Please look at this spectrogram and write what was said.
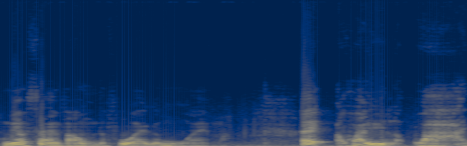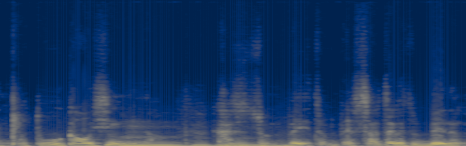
我们要散发我们的父爱跟母爱嘛。哎，怀孕了，哇，你们多高兴啊！开始准备准备啥这个准备那个，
